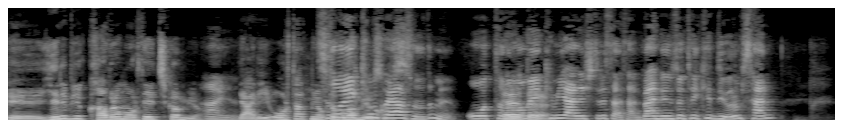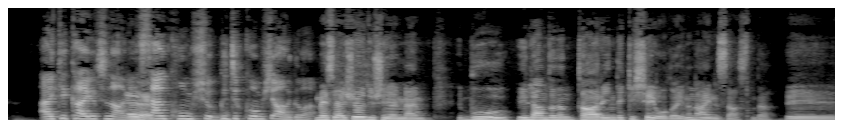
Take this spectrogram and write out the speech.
e, yeni bir kavram ortaya çıkamıyor. Aynen. Yani ortak bir Siz nokta oraya kimi bulamıyorsunuz. koyarsınız değil mi? O tanımlamaya Evet, evet. kimi yerleştirirsen sen. Ben denizin öteki diyorum sen erkek kaygısını algıla. Evet. Sen komşu, gıcık komşu algıla. Mesela şöyle düşünelim ben bu İrlanda'nın tarihindeki şey olayının aynısı aslında. Ee,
